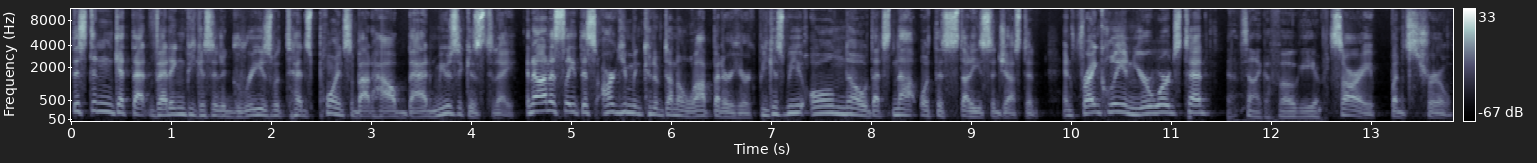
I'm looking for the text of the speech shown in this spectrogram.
this didn't get that vetting because it agrees with Ted's points about how bad music is today. And honestly, this argument could have done a lot better here because we all know that's not what this study suggested. And frankly, in your words, Ted, sound like a fogey. Sorry, but it's true.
